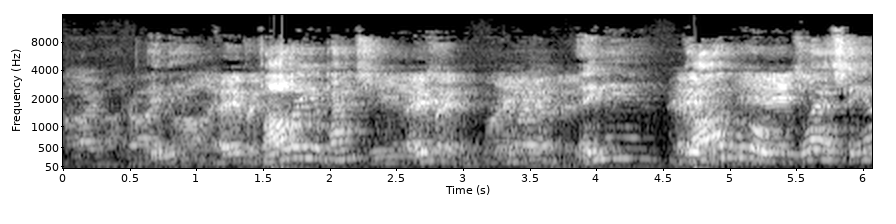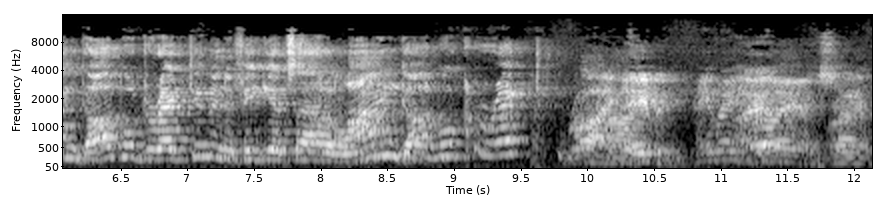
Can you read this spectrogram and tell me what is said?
Amen. Amen. Follow your pastor. Amen. Amen. Amen. Amen. God will bless him. God will direct him, and if he gets out of line, God will correct him. Right. Amen. Amen. Amen.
